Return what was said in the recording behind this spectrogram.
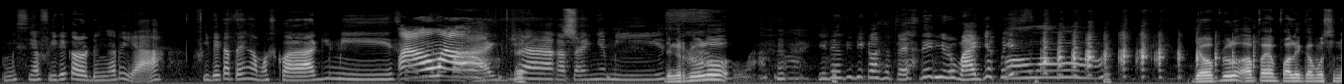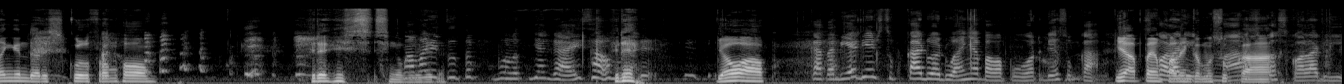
missnya Vide kalau denger ya Vide katanya nggak mau sekolah lagi miss Mau, mau. aja katanya miss Denger dulu. jadi nanti di kelas 1 SD di rumah aja miss Jawab dulu apa yang paling kamu senengin dari school from home? Vide, hiss, hiss, nggak mama boleh gitu. ditutup mulutnya guys sama. Vide. Jawab. kata dia dia suka dua-duanya Papa Pur dia suka Ya apa yang paling di kamu rumah, suka? sekolah di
